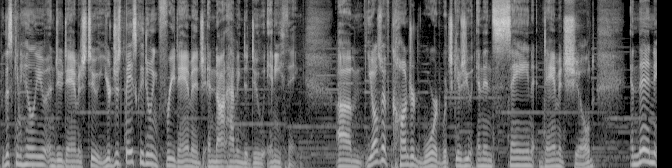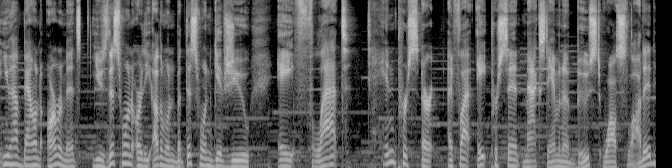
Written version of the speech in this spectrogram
but this can heal you and do damage too. You're just basically doing free damage and not having to do anything. Um, you also have Conjured Ward, which gives you an insane damage shield. And then you have Bound Armaments. Use this one or the other one, but this one gives you a flat 10% or a flat 8% max stamina boost while slotted.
